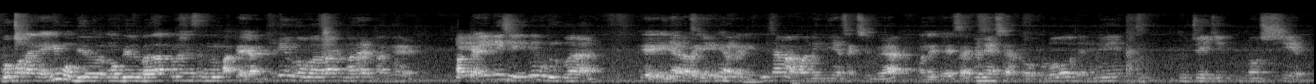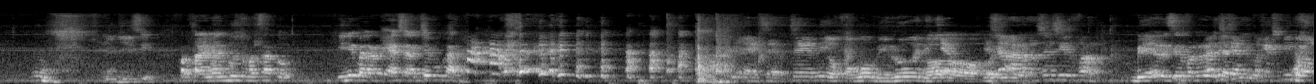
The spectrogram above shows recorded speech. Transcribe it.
Gue mau nanya ini mobil mobil balap lu yang sering pakai kan? Ini yang gua bawa kemarin pakai. Pakai? Ini, ini sih, ini mobil gua. Oke, ini apa ini? Ini apa ini? Ini sama Vanity SX juga. Mana TSX? Ini SR20 dan ini 7 Jeep No Shit. EGC. Pertanyaan gue cuma satu. Ini mereknya SRC bukan? SRC, ini Yokomo biru, ini Oh, cat. oh, Biasanya iya. anak saya silver. Biar receiver dulu cat pakai spidol.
